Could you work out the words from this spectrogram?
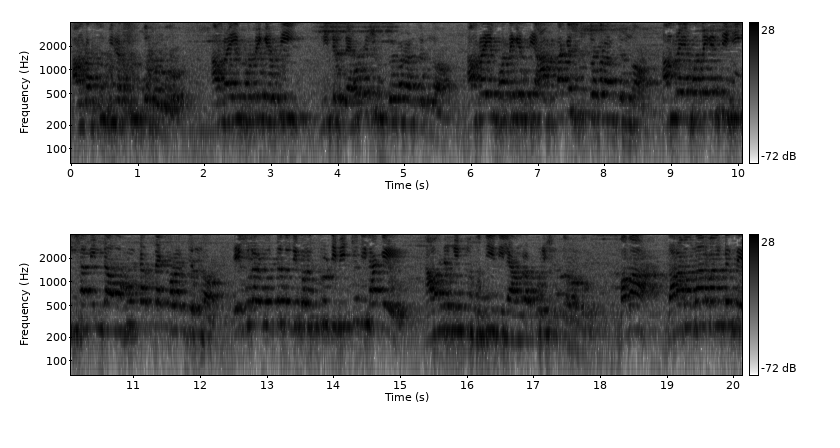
আমরা সুফিরা শুদ্ধ হব। আমরা এই ফটে গেছি নিজের দেহকে শুদ্ধ করার জন্য। আমরা এই পথে গেছি আত্মাকে শুদ্ধ করার জন্য। আমরা এই পথে গেছি হিংসা, নিন্দা, অহংকার ত্যাগ করার জন্য। এগুলোর মধ্যে যদি কোনো ত্রুটি, বিচ্যুতি থাকে, আমাদেরকে একটু বুঝিয়ে দিলে আমরা পরিশুদ্ধ হব। বাবা, যারা মাজার ভাঙতেছে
